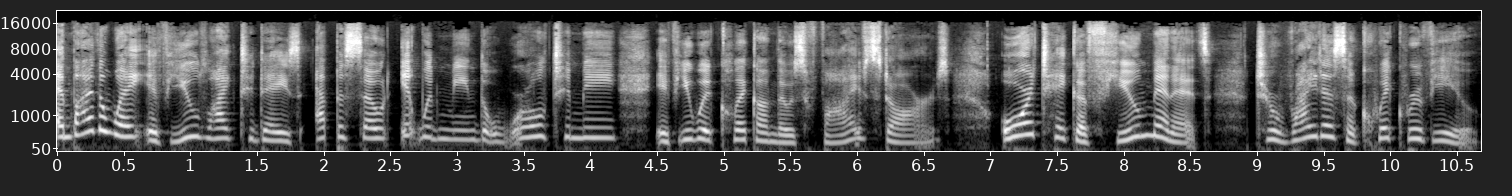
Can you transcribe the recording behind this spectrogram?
And by the way, if you like today's episode, it would mean the world to me if you would click on those five stars or take a few minutes to write us a quick review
